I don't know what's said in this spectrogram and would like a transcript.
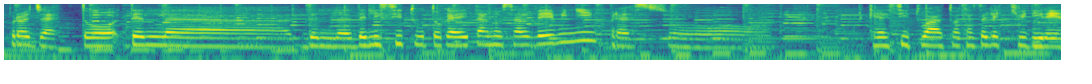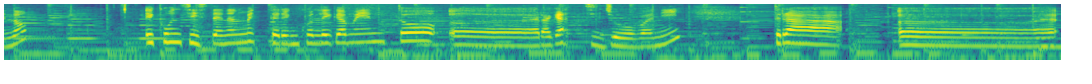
Progetto del, del, dell'Istituto Gaetano Salvemini presso, che è situato a Casalecchio di Reno e consiste nel mettere in collegamento eh, ragazzi giovani tra eh,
